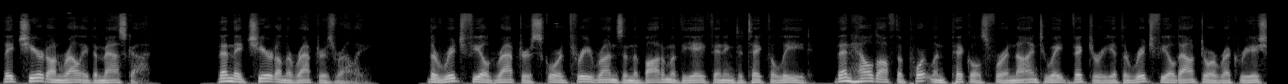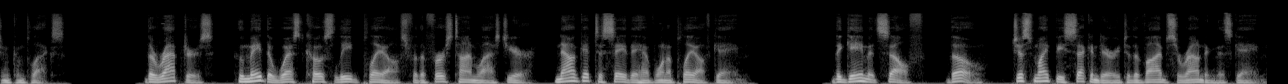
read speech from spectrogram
They cheered on Rally the mascot. Then they cheered on the Raptors rally. The Ridgefield Raptors scored three runs in the bottom of the eighth inning to take the lead, then held off the Portland Pickles for a 9 8 victory at the Ridgefield Outdoor Recreation Complex. The Raptors, who made the West Coast League playoffs for the first time last year, now get to say they have won a playoff game. The game itself, though, just might be secondary to the vibe surrounding this game.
